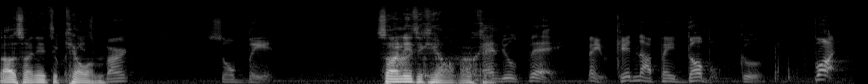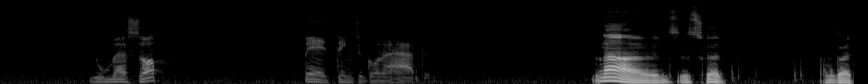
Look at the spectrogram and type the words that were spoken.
Oh, also, I need to Somebody kill him. Burnt, so be it. So I need to kill him. Okay. And you'll pay. Hey, you kid not pay double. Good. But you mess up, bad things are gonna happen. No, it's it's good. I'm good.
